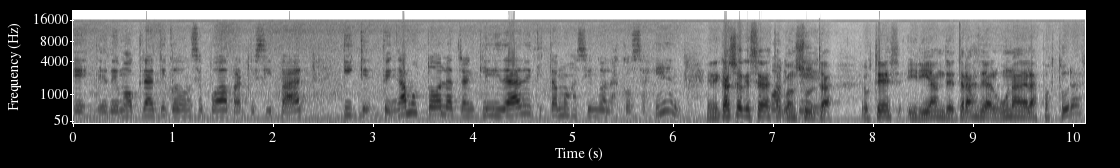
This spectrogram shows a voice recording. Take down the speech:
este, democráticos donde se pueda participar y que tengamos toda la tranquilidad de que estamos haciendo las cosas bien. En el caso de que se haga esta consulta, ¿ustedes irían detrás de alguna de las posturas?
